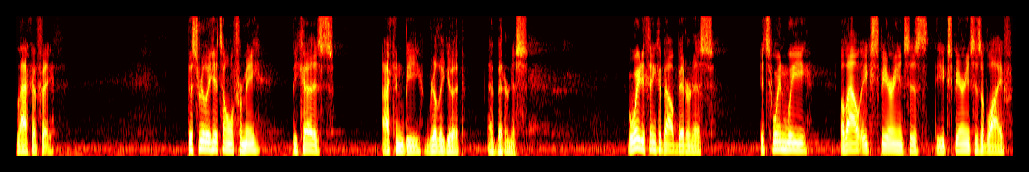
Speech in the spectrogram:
lack of faith. This really hits home for me because I can be really good at bitterness. A way to think about bitterness, it's when we allow experiences, the experiences of life,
